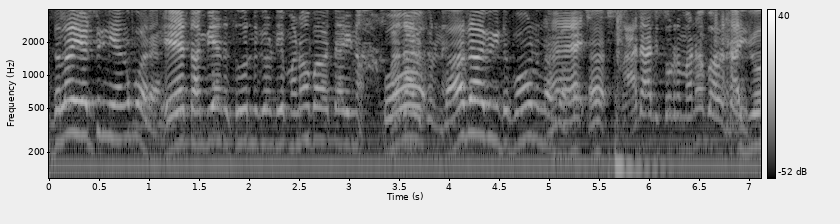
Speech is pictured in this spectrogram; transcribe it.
இதெல்லாம் எடுத்துக்கு நீ எங்க போற? ஏ தம்பி அந்த சோர்ந்துக்க வேண்டிய மனோபாவத்தை அறியணும். வாதாபி கிட்ட போகணும். வாதாபி சொல்ற அறியணும். ஐயோ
